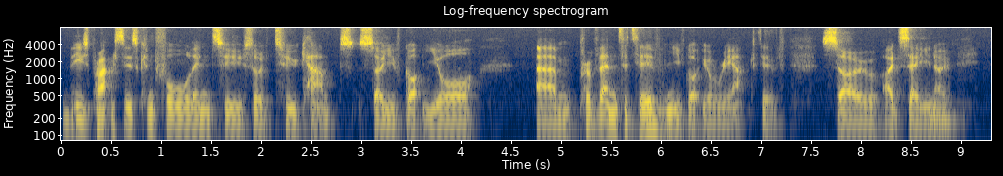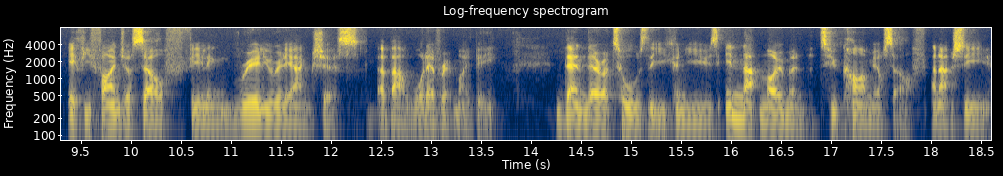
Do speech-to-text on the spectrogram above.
these practices can fall into sort of two camps. So you've got your um, preventative and you've got your reactive. So I'd say, you know, mm. if you find yourself feeling really, really anxious about whatever it might be, then there are tools that you can use in that moment to calm yourself and actually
